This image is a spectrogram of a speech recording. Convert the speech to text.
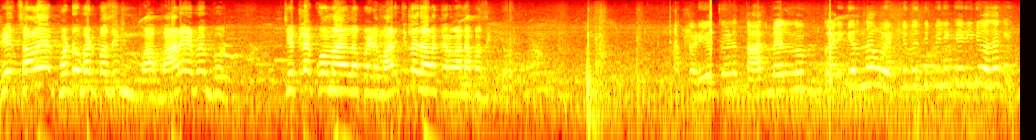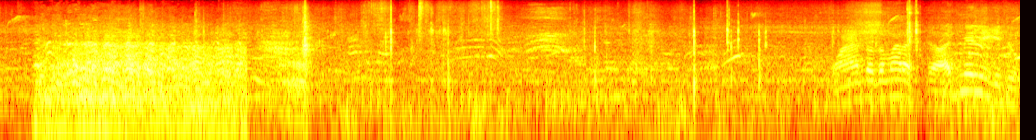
રેત સાળો યાર ફટોફટ પછી મા- મારે આપણે કેટલા કોમ આવેલા પડે? મારે કેટલા દાડા કરવાના પછી? આ કડીઓ તો એને તાજમહેલનો કારીગર ના હોય એટલી બધી પેલી કરી ગયો છે કે? વાયા તો તમારા જ મેલી કીધું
